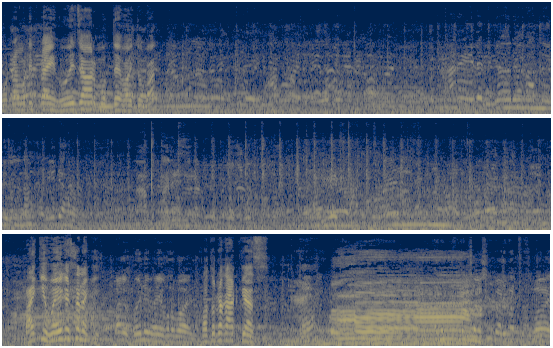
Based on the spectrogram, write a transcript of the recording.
মোটামুটি প্রায় হয়ে যাওয়ার মধ্যে হয়তো বা। ভাই কি হয়ে গেছে নাকি? ভাই হয়নি ভাই এখনও ভাই। কত টাকা আটকে আছে পঁচাশি বাড়ি মারতেছে ভাই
